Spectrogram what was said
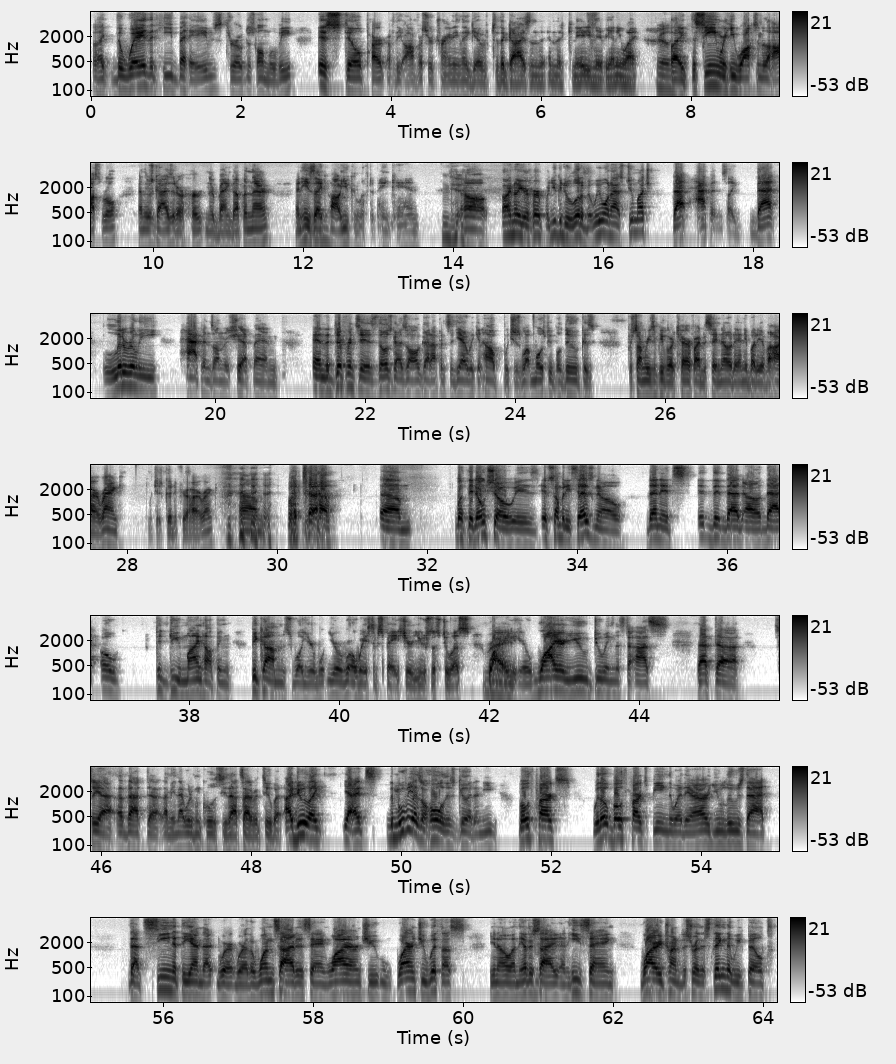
like the way that he behaves throughout this whole movie is still part of the officer training they give to the guys in the in the Canadian Navy anyway. Really? Like the scene where he walks into the hospital and there's guys that are hurt and they're banged up in there and he's like, "Oh, you can lift a paint can. Oh, I know you're hurt, but you can do a little bit. We won't ask too much." That happens. Like that literally happens on the ship and and the difference is those guys all got up and said, "Yeah, we can help," which is what most people do because for some reason people are terrified to say no to anybody of a higher rank, which is good if you're a higher rank. Um, but uh, um, what they don't show is if somebody says no, then it's that uh, that oh, do you mind helping becomes well, you're you're a waste of space. You're useless to us. Why are you here? Why are you doing this to us? That uh, so yeah, uh, that uh, I mean that would have been cool to see that side of it too. But I do like yeah, it's the movie as a whole is good, and you, both parts without both parts being the way they are, you lose that that scene at the end that where where the one side is saying why aren't you why aren't you with us you know and the other side and he's saying why are you trying to destroy this thing that we've built?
